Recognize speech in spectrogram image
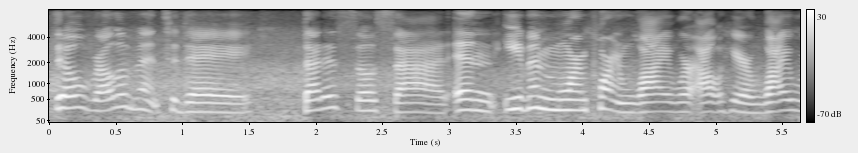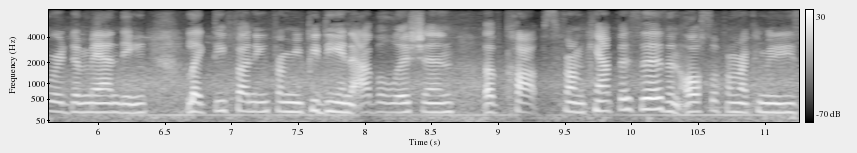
still relevant today. That is so sad. And even more important, why we're out here, why we're demanding like defunding from UPD and abolition of cops from campuses and also from our communities.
